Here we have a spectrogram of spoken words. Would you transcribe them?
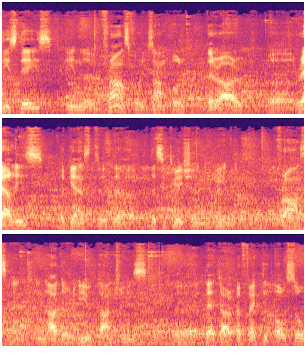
these days in France, for example, there are rallies against the, the situation in France and in other EU countries uh, that are affected also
